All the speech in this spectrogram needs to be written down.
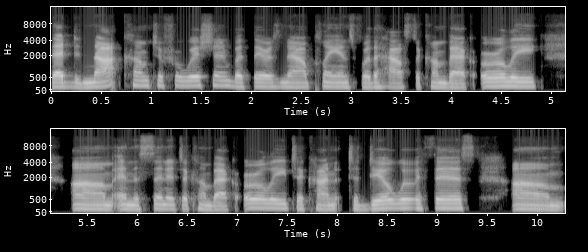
That did not come to fruition, but there's now plans for the House to come back early um, and the Senate to come back early to kind of to deal with this. Um,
